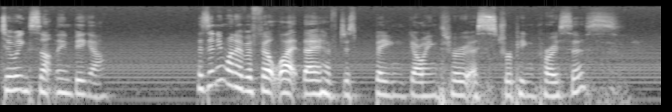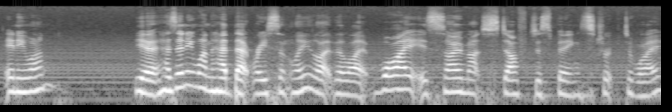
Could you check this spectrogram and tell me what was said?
Doing something bigger. Has anyone ever felt like they have just been going through a stripping process? Anyone? Yeah. Has anyone had that recently? Like they're like, why is so much stuff just being stripped away?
